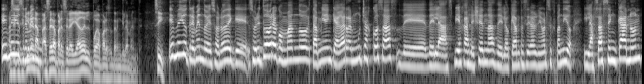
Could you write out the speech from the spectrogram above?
Es Así medio que si quieren hacer aparecer a Yaddle, puede aparecer tranquilamente. Sí. Es medio tremendo eso, ¿no? De que, sobre todo ahora con Mando, también que agarran muchas cosas de, de las viejas leyendas, de lo que antes era el universo expandido, y las hacen canon,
